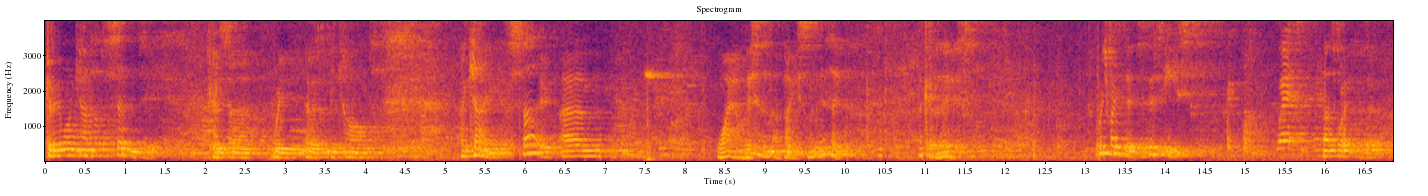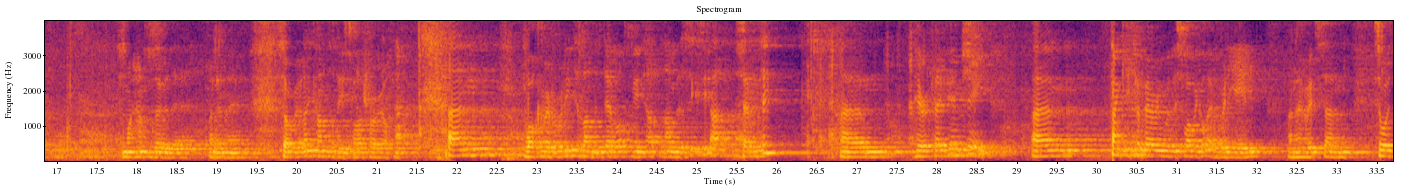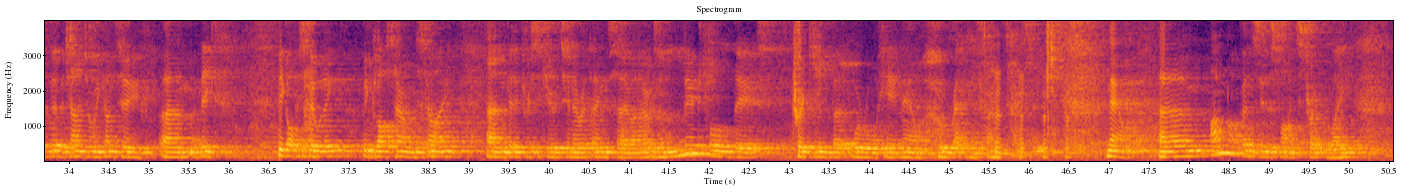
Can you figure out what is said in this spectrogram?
Can anyone count up to 70? Because uh, we evidently can't. Okay, so, um, wow, this isn't a basement, is it? Look at this. Which way is this? Is this east? West. That's west, is it? So my house is over there. I don't know. Sorry, I don't come to these parts very often. Um, welcome everybody to London DevOps Meetup number 60, uh, 70 um, here at KPMG. Um, thank you for bearing with us while we got everybody in. I know it's um, it's always a bit of a challenge when we come to um, a big big office building, big glass tower in the sky, and getting through security and everything. So I know it was a little bit tricky, but we're all here now. Hooray! Fantastic. now, um, I'm not going to do the slides straight away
